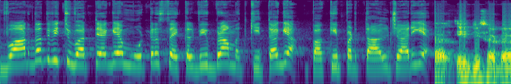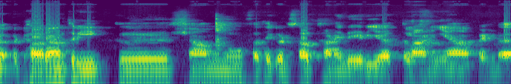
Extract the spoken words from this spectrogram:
ਵਾਰਦਾਤ ਵਿੱਚ ਵਰਤਿਆ ਗਿਆ ਮੋਟਰਸਾਈਕਲ ਵੀ ਬਰਾਮਦ ਕੀਤਾ ਗਿਆ। ਬਾਕੀ ਪੜਤਾਲ ਜਾਰੀ ਹੈ। ਇਹ ਜੀ ਸਾਡਾ 18 ਤਰੀਕ ਸ਼ਾਮ ਨੂੰ ਫਤਿਹਗੜ੍ਹ ਸਾਹਿਬ ਥਾਣੇ ਦੇ ਏਰੀਆ ਤਲਾਣੀਆਂ ਪਿੰਡ ਹੈ।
